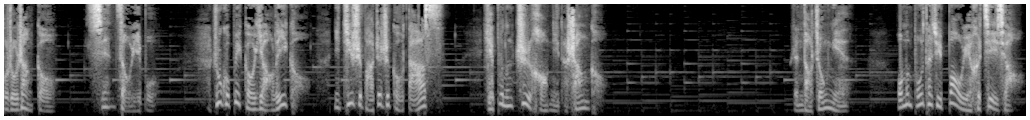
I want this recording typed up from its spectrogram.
不如让狗先走一步。如果被狗咬了一口，你即使把这只狗打死，也不能治好你的伤口。人到中年，我们不再去抱怨和计较，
